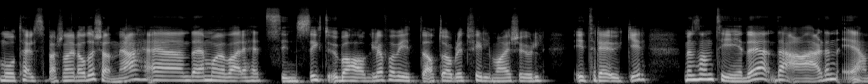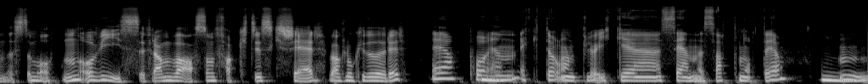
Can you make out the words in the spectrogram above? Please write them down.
mot helsepersonell, og det skjønner jeg. Eh, Det må jo være helt sinnssykt ubehagelig å få vite at du har blitt filma i skjul i tre uker. Men samtidig, det er den eneste måten å vise fram hva som faktisk skjer bak lukkede dører. Ja, på Mm. en ekte, ordentlig og ikke scenesatt måte, ja. Mm. Mm.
